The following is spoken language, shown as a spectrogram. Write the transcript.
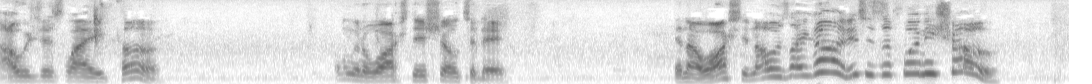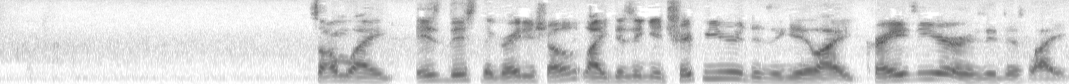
I was just like, huh, I'm gonna watch this show today. And I watched it and I was like, oh, this is a funny show. So I'm like, is this the greatest show? Like, does it get trippier? Does it get like crazier? Or is it just like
